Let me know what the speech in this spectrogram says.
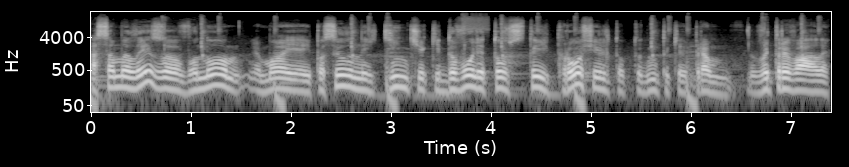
А саме лезо воно має і посилений кінчик, і доволі товстий профіль, тобто ну, таке прям витривале.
